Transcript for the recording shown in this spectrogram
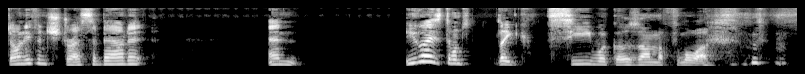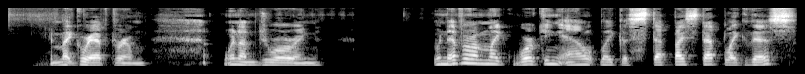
don't even stress about it. And you guys don't, like, see what goes on the floor in my craft room when I'm drawing. Whenever I'm, like, working out, like, a step-by-step -step like this,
